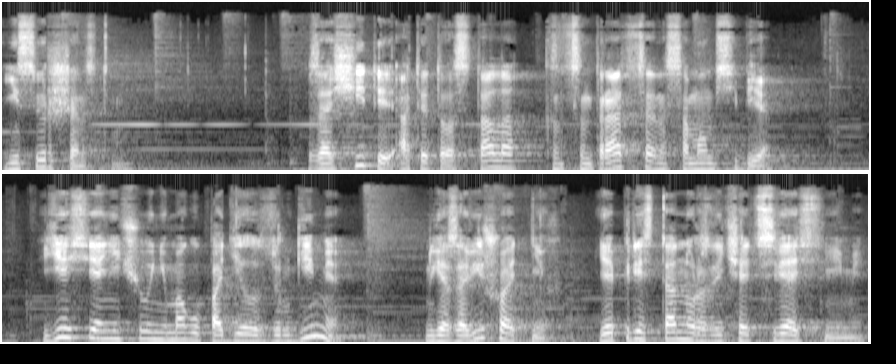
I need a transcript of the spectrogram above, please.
и несовершенством. Защитой от этого стала концентрация на самом себе. Если я ничего не могу поделать с другими, но я завишу от них, я перестану различать связь с ними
